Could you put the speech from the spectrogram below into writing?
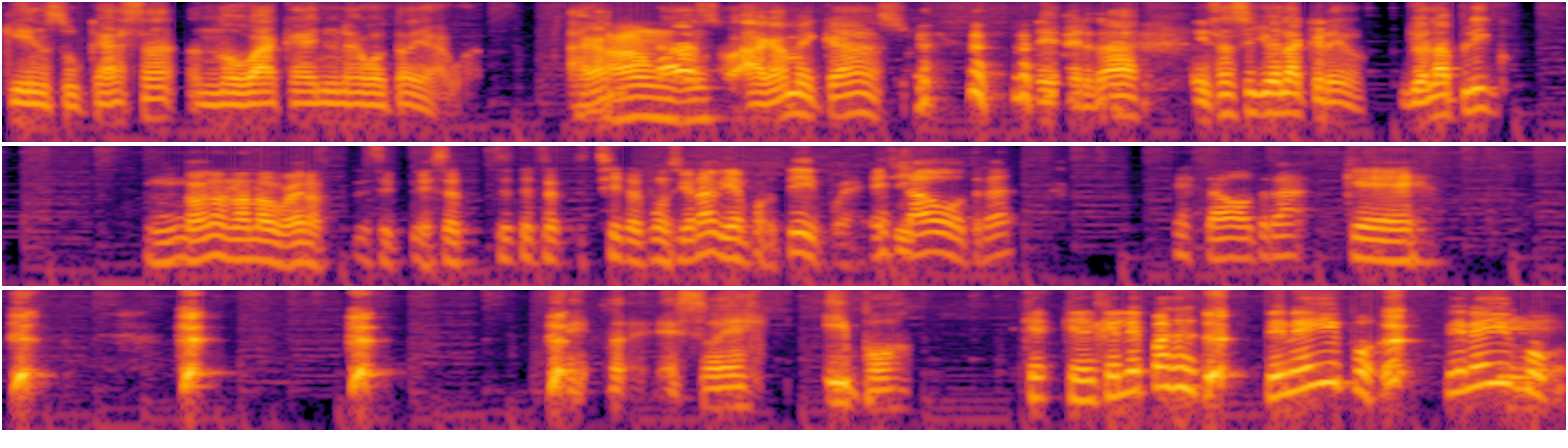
que en su casa no va a caer ni una gota de agua. Hágame Vamos. caso, hágame caso. De verdad, esa sí yo la creo, yo la aplico. No, no, no, no, bueno, si, si- si- si- si te funciona bien por ti, pues. Esta Sí. otra, esta otra que eso es hipo. ¿Qué, qué, qué le pasa? ¿Tiene hipo? ¿Tiene hipo?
